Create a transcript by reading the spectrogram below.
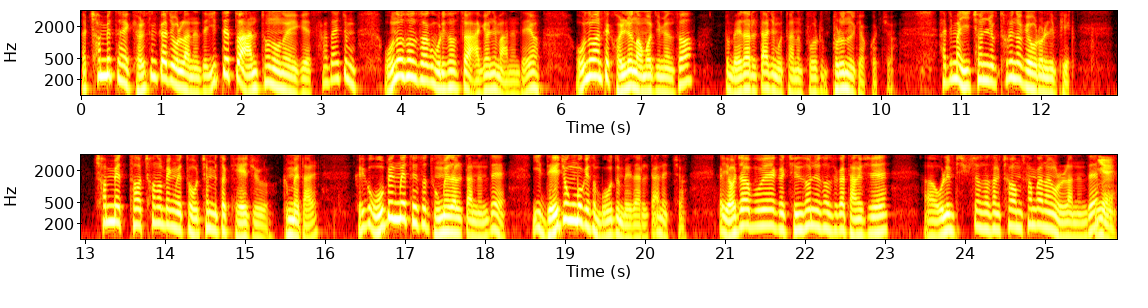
1000m의 결승까지 올랐는데 이때 또 안톤 오노에게 상당히 좀 오노 선수하고 우리 선수들 악연이 많은데요. 오노한테 걸려 넘어지면서 또 메달을 따지 못하는 불운을 겪었죠. 하지만 2006 토리노 겨울올림픽 1000m, 1500m, 5000m 계주 금메달 그리고 500m에서 동메달을 땄는데 이 네 종목에서 모두 메달을 따냈죠. 그러니까 여자부의 그 진선유 선수가 당시에 어, 올림픽 출전사상 처음 3관왕을 올랐는데 예.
